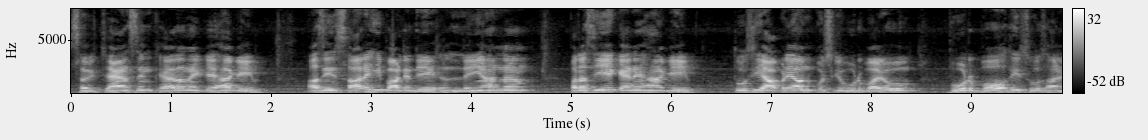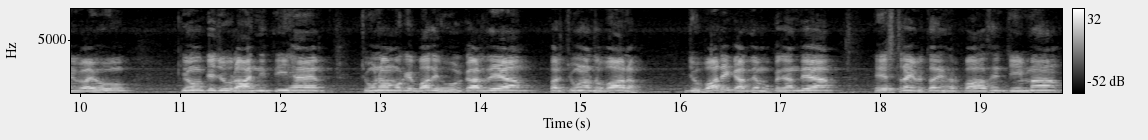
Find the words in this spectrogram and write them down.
ਸੁਖਚੈਨ ਸਿੰਘ ਖਹਿਰਾ ਨੇ ਕਿਹਾ ਕਿ ਅਸੀਂ ਸਾਰੇ ਹੀ ਪਾਰਟੀਆਂ ਦੇਖ ਲਈਆਂ ਹਨ, ਪਰ ਅਸੀਂ ਇਹ ਕਹਿੰਦੇ ਹਾਂ ਕਿ ਤੁਸੀਂ ਆਪਣੇ ਆਪ ਨੂੰ ਪੁੱਛ ਕੇ ਵੋਟ ਪਾਇਓ। ਵੋਟ ਬਹੁਤ ਹੀ ਸੋਸਾਨੀ ਪਾਇਓ, ਕਿਉਂਕਿ ਜੋ ਰਾਜਨੀਤੀ ਹੈ, ਚੋਣਾਂ ਮੌਕੇ ਵਾਅਦੇ ਹੋਰ ਕਰਦੇ ਆ, ਪਰ ਚੋਣਾਂ ਤੋਂ ਬਾਅਦ ਜੋ ਵਾਅਦੇ ਕਰਦੇ ਮੁੱਕ ਜਾਂਦੇ ਆ। ਇਸ ਤਰ੍ਹਾਂ ਹੀ ਪਿਤਾ ਨੇ ਹਰਪਾਲ ਸਿੰਘ ਚੀਮਾ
